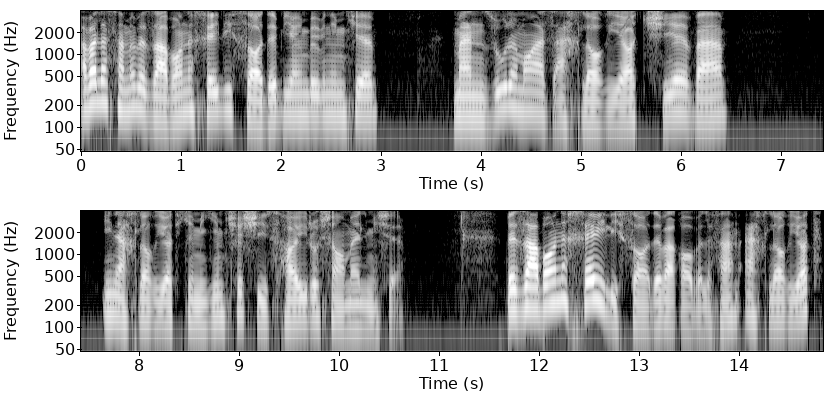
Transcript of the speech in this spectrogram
اول از همه به زبان خیلی ساده بیایم ببینیم که منظور ما از اخلاقیات چیه و این اخلاقیاتی که میگیم چه چیزهایی رو شامل میشه. به زبان خیلی ساده و قابل فهم اخلاقیات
